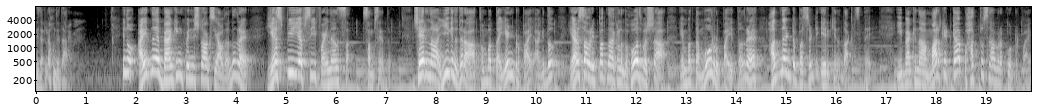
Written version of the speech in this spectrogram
ಇದರಲ್ಲಿ ಹೊಂದಿದ್ದಾರೆ. ಇನ್ನು ಐದನೇ ಬ್ಯಾಂಕಿಂಗ್ ಪೆನ್ನಿ ಸ್ಟಾಕ್ಸ್ ಯಾವುದು ಅಂತಂದರೆ S P F C finance ಸಂಸ್ಥೆಯದ್ದು ಶೇರಿನ ಈಗಿನ ದರ ತೊಂಬತ್ತ ಎಂಟು ರೂಪಾಯಿ ಆಗಿದ್ದು, ಎರಡು ಸಾವಿರ ಇಪ್ಪತ್ನಾಲ್ಕರಂದು ಹೋದ ವರ್ಷ ಎಂಬತ್ತ ಮೂರು ರೂಪಾಯಿ ಇತ್ತು ಅಂದರೆ ಹದಿನೆಂಟು ಪರ್ಸೆಂಟ್ ಏರಿಕೆಯನ್ನು ದಾಖಲಿಸಿದೆ. ಈ ಬ್ಯಾಂಕಿನ ಮಾರ್ಕೆಟ್ ಕ್ಯಾಪ್ ಹತ್ತು ಸಾವಿರ ಕೋಟಿ ರೂಪಾಯಿ.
